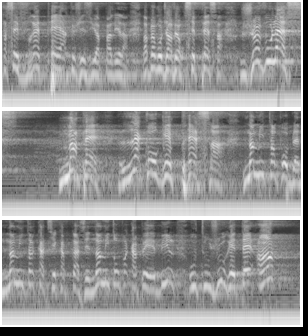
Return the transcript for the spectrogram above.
Ça c'est vrai père que Jésus a parlé là. Après, mon Dieu, c'est père ça. Je vous laisse ma paix, l'écho gain paix ça, non mi problème, non mi temps quartier cap casé, non mi pas capé bill ou toujours été en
